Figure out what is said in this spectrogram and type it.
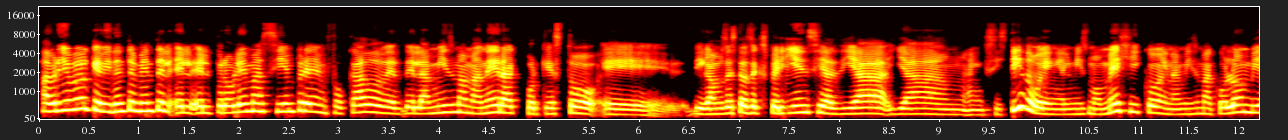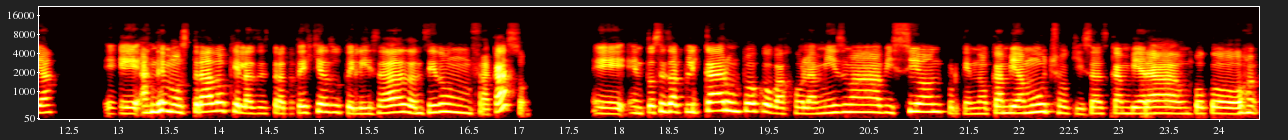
A ver, yo veo que evidentemente el, el, problema siempre enfocado de, de, la misma manera, porque esto, eh, digamos, estas experiencias ya, ya han existido en el mismo México, en la misma Colombia, eh, han demostrado que las estrategias utilizadas han sido un fracaso. Eh, entonces, aplicar un poco bajo la misma visión, porque no cambia mucho, quizás cambiará un poco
